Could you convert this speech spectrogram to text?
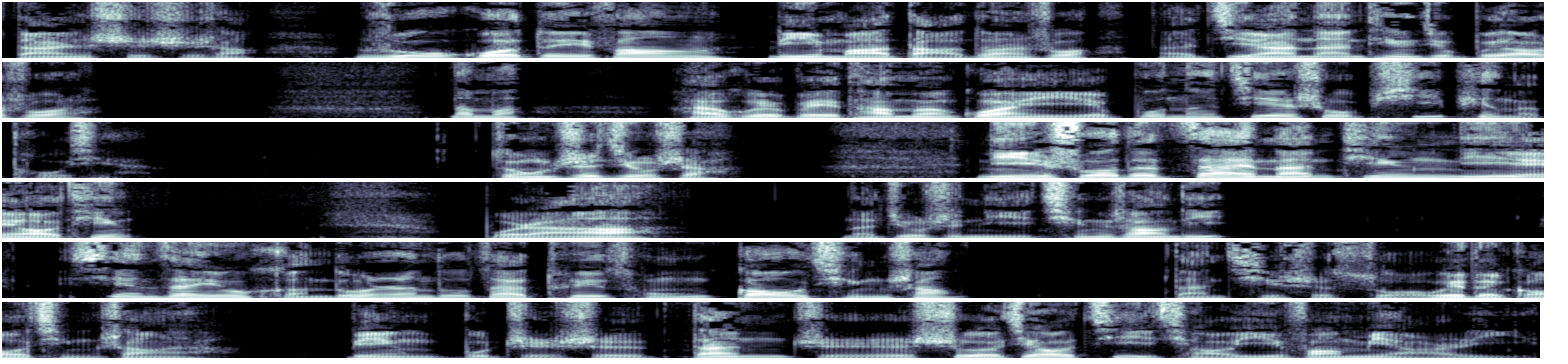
但事实上，如果对方立马打断说：“那既然难听，就不要说了。”那么还会被他们冠以不能接受批评的头衔。总之就是啊，你说的再难听，你也要听，不然啊，那就是你情商低。现在有很多人都在推崇高情商，但其实所谓的高情商呀，并不只是单指社交技巧一方面而已。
